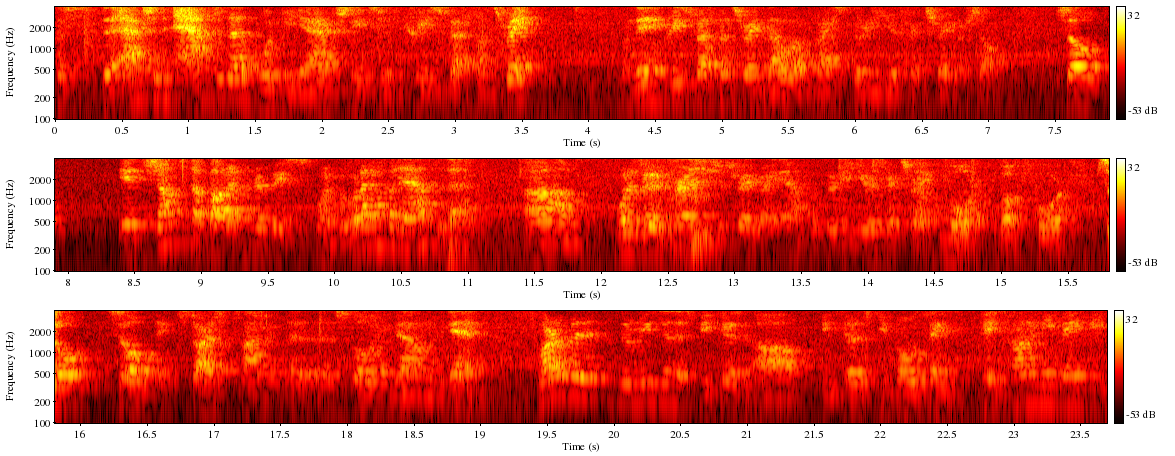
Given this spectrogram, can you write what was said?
the, the action after that would be actually to increase Fed funds rate. When they increase Fed funds rate, that will affect 30-year fixed rate or so. So it jumped about 100 basis point, but what happened after that? Um, what is the current interest rate right now for 30-year fixed rate? Four. About four. So, so it starts climbing, uh, uh, slowing down again. Part of it, the reason is because of, because people think the economy may be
